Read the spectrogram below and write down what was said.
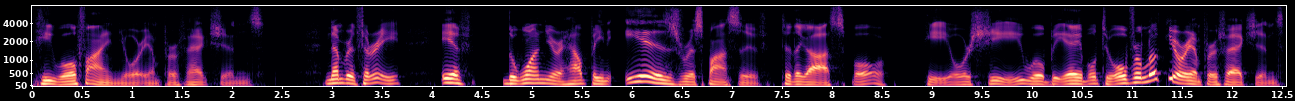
he will find your imperfections. Number three, if the one you're helping is responsive to the gospel, he or she will be able to overlook your imperfections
